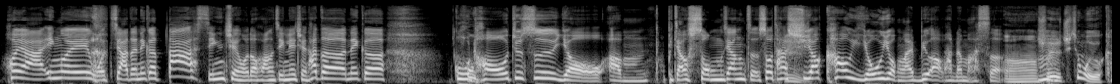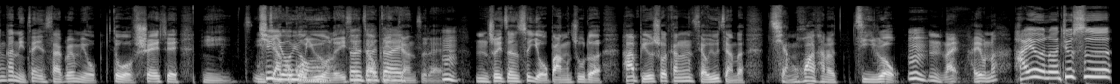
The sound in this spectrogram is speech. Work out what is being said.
会啊，因为我家的那个大型犬，我的黄金猎犬，它的那个。骨头就是有嗯比较松这样子，所以它需要靠游泳来 build up 它的马色。嗯、所以最近我有看看你在 Instagram 有对我 share 一些你你去家狗狗游泳的一些对对照片对这样子嘞，嗯。嗯所以真是有帮助的。它比如说刚刚小优讲的，强化它的肌肉，嗯。嗯，来还有呢，还有呢，就是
